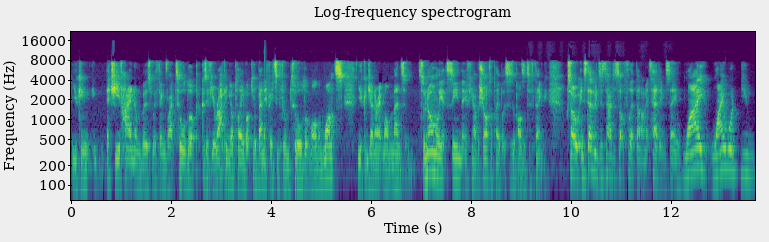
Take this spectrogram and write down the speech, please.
you can achieve high numbers with things like tooled up because if you're wrapping your playbook, you're benefiting from tooled up more than once. You can generate more momentum. So normally it's seen that if you have a shorter playbook, this is a positive thing. So instead, we decided to sort of flip that on its head and say, why why would you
